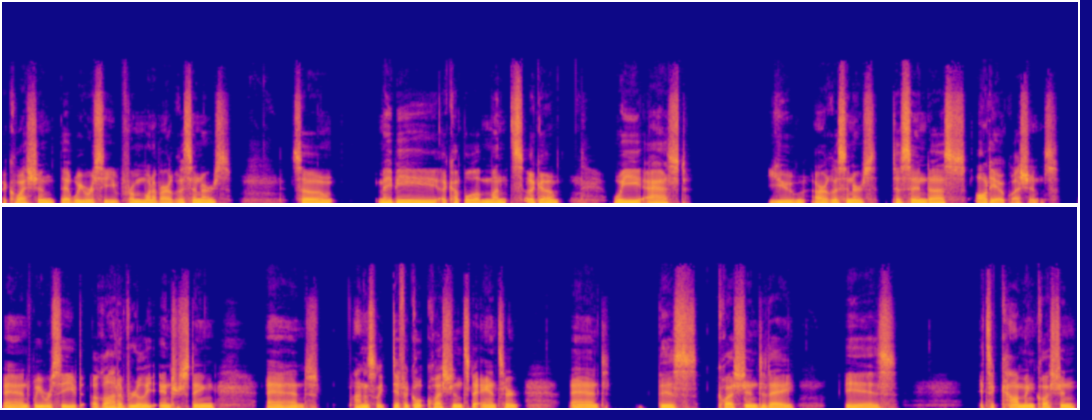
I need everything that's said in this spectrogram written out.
a question that we received from one of our listeners. So maybe a couple of months ago, we asked you, our listeners, to send us audio questions. And we received a lot of really interesting and honestly difficult questions to answer. And this question today is it's a common question,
